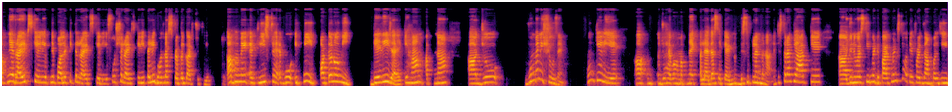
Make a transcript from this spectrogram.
अपने राइट्स के लिए, अपने पॉलिटिकल राइट्स के लिए सोशल राइट्स के लिए पहले बहुत ज़्यादा स्ट्रगल कर चुकी है। तो अब हमें एटलीस्ट जो है, वो इतनी ऑटोनॉमी दे दी जाए कि हम अपना जो वुमेन इश्यूज़ हैं, उनके लिए जो है वो हम अपना एक अलहदा से एकेडमिक डिसिप्लिन बना लें। जिस तरह की आपके यूनिवर्सिटी में डिपार्टमेंट्स नहीं होते फॉर एग्ज़ाम्पल जी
